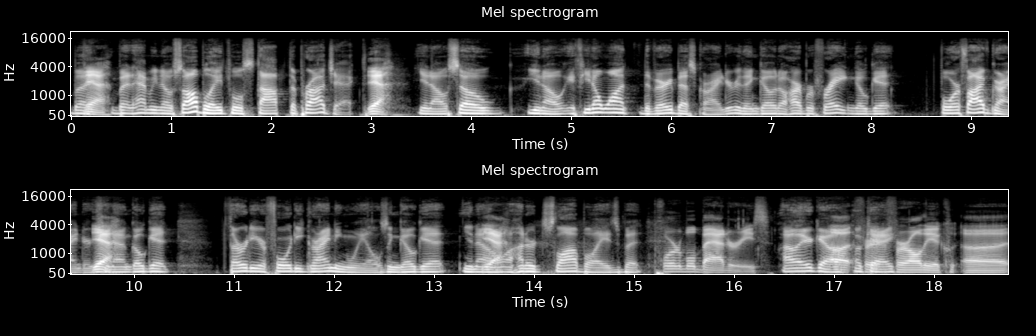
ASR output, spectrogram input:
But yeah. but having no saw blades will stop the project. Yeah, you know, so you know, if you don't want the very best grinder, then go to Harbor Freight and go get four or five grinders. Yeah, you know, and go get 30 or 40 grinding wheels and go get, you know, yeah. 100 slaw blades, but portable batteries. Oh, there you go. Uh, okay. For, for, all the uh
